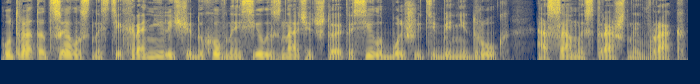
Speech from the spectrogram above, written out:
Утрата целостности, хранилища духовной силы значит, что эта сила больше тебе не друг, а самый страшный враг.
